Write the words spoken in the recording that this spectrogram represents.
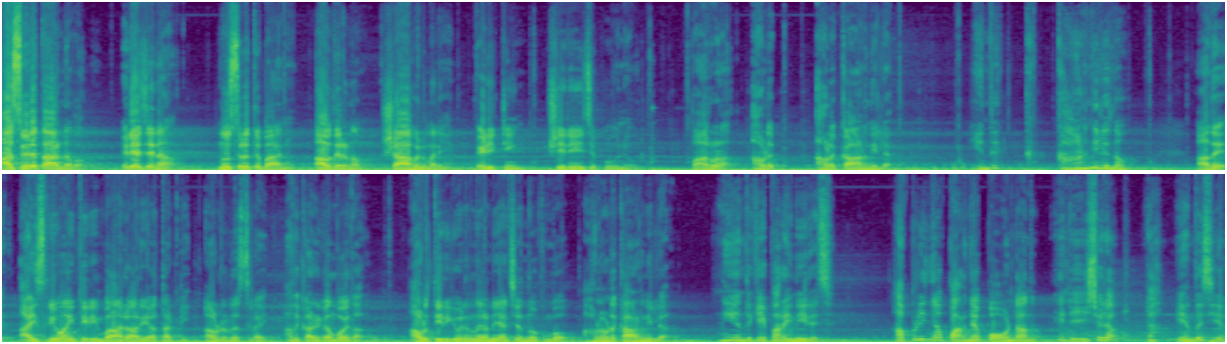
അസുര താണ്ഡവം രചന നുസ്രത്ത് ബാനു അവതരണം ഷാഹുൽ മലയിൽ എഡിറ്റിംഗ് ഷിരീജ് പൂനൂർ. പാർവണ അവളെ അവളെ കാണുന്നില്ല. എന്ത് കാണുന്നില്ലെന്നോ? അതെ ഐസ്ക്രീം വാങ്ങി തിരിയുമ്പോൾ ആരോ അറിയാതെ തട്ടി അവളുടെ ഡ്രസ്സിലായി. അത് കഴുകാൻ പോയതാ. അവൾ തിരികെ വരുന്നത് കണ്ട് ഞാൻ ചെന്ന് നോക്കുമ്പോൾ അവളവിടെ കാണുന്നില്ല. നീ എന്തൊക്കെയാ പറയുന്ന നീരജ്? അപ്പോഴേ ഞാൻ പറഞ്ഞ പോണ്ടാന്ന്. എന്റെ ഈശ്വര എന്താ ചെയ്യാ?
